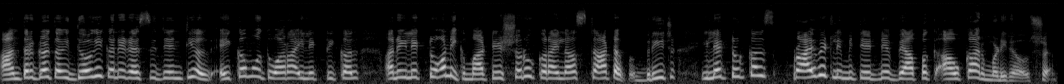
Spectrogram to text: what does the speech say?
આ અંતર્ગત ઔદ્યોગિક અને રેસિડેન્ટિયલ એકમો દ્વારા ઇલેક્ટ્રિકલ અને ઇલેક્ટ્રોનિક માટે શરૂ કરાયેલા સ્ટાર્ટઅપ બ્રિજ ઇલેક્ટ્રિકલ્સ પ્રાઇવેટ લિમિટેડને વ્યાપક આવકાર મળી રહ્યો છે.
